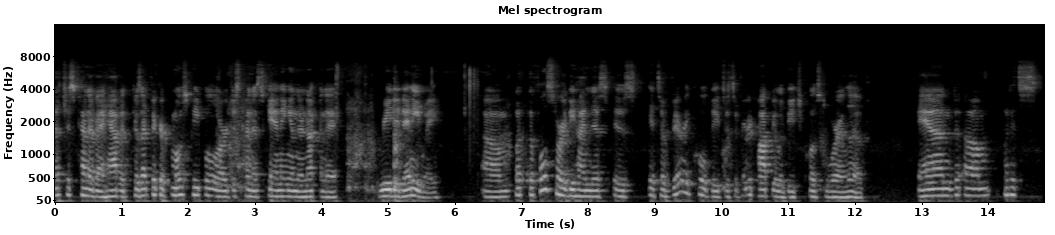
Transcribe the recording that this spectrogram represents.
that's just kind of a habit because I figure most people are just kind of scanning and they're not going to read it anyway. Um, but the full story behind this is it's a very cool beach. It's a very popular beach close to where I live, and um, but it's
